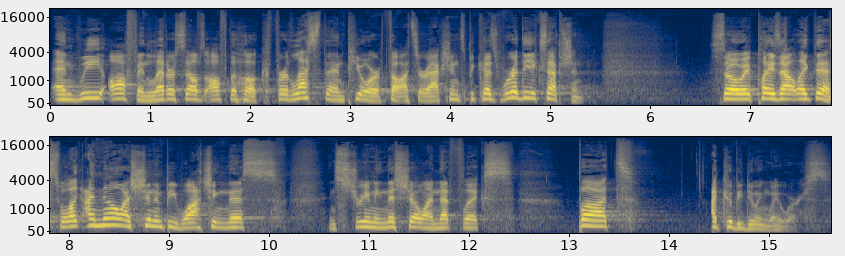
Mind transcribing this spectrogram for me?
And we often let ourselves off the hook for less than pure thoughts or actions because we're the exception. So it plays out like this. Well, like, I know I shouldn't be watching this and streaming this show on Netflix, but I could be doing way worse.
